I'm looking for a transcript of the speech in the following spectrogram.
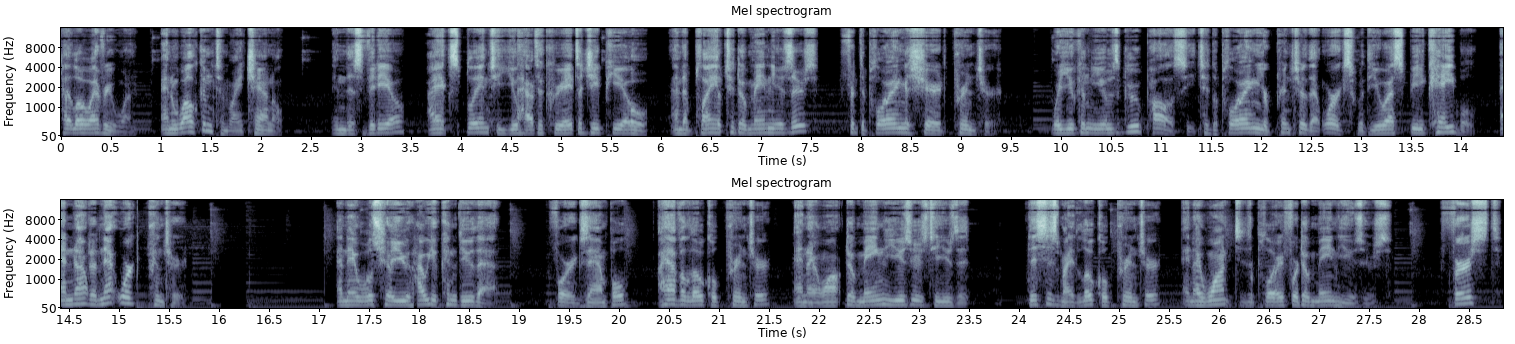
Hello everyone, and welcome to my channel. In this video, I explain to you how to create a GPO and apply it to domain users for deploying a shared printer, where you can use group policy to deploying your printer that works with USB cable and not a network printer. And I will show you how you can do that. For example, I have a local printer and I want domain users to use it. This is my local printer and I want to deploy for domain users. First,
